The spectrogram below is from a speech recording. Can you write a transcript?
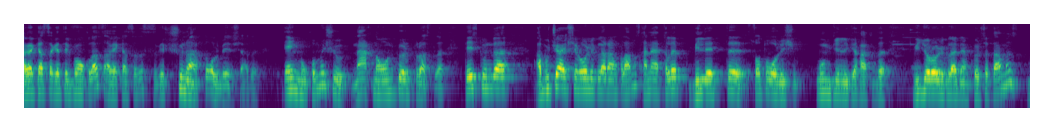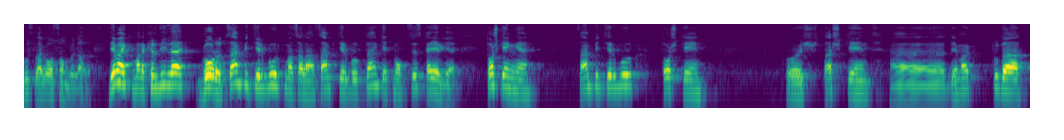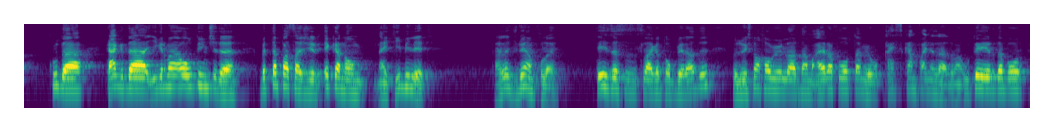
aviakassaga telefon qilasiz aviakassada sizga shu narxda olib berishadi eng muhimi shu narx navoni ko'rib turasizlar tez kunda обучающий roliklar ham qilamiz qanaqa qilib biletni sotib olish mumkinligi haqida videoroliklarni ham ko'rsatamiz. Bu sizlarga oson bo'ladi. Demak mana kirdinglar город sankt peterburg masalan sankt peterburgdan ketmoqchisiz qayerga? Toshkentga. Sankt peterburg toshkent. Xo'sh toshkent. Demak туда куда когда yigirma oltinchida bitta passajir ekonom найти bilet. Qaranglar juda ham qulay. Tezda sizlarga topib beradi. O'zbekiston havo yo'llaridami aeroflotdami yo qaysi kompaniyalarda? Utr bor.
